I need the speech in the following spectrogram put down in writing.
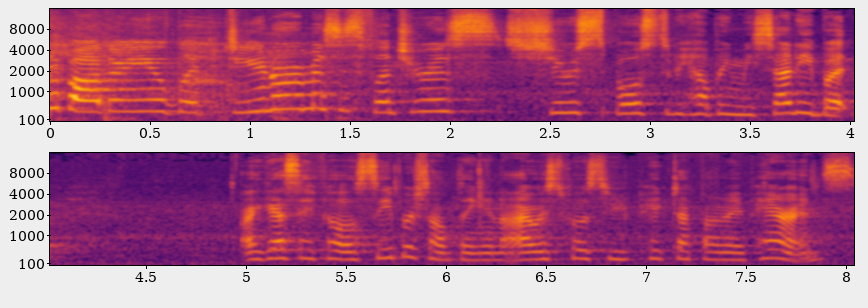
Sorry to bother you, but do you know where Mrs. Flinter is? She was supposed to be helping me study, but I guess I fell asleep or something, and I was supposed to be picked up by my parents.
